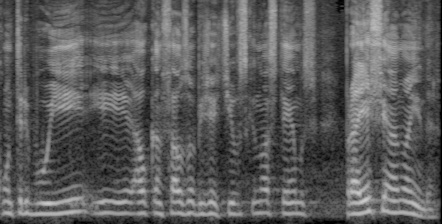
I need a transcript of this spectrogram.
contribuir e alcançar os objetivos que nós temos para esse ano ainda.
